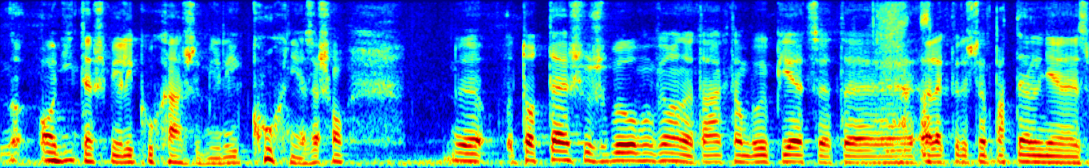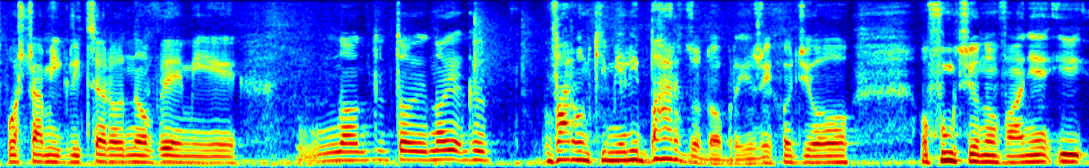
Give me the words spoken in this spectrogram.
no, oni też mieli kucharzy, mieli kuchnię. Zresztą y, to też już było mówione, tak? Tam były piece, te elektryczne patelnie z płaszczami glicerynowymi. No to no, warunki mieli bardzo dobre, jeżeli chodzi o, o funkcjonowanie i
